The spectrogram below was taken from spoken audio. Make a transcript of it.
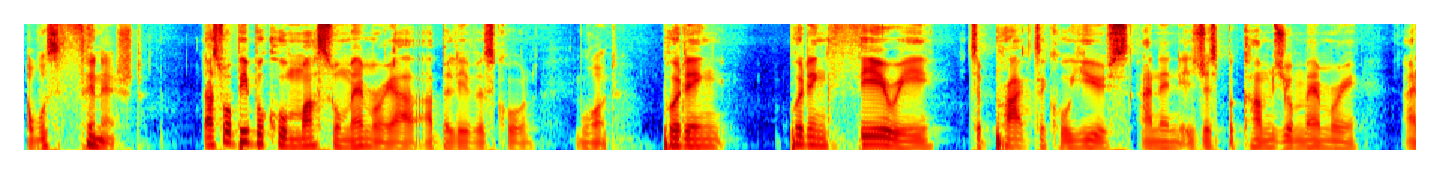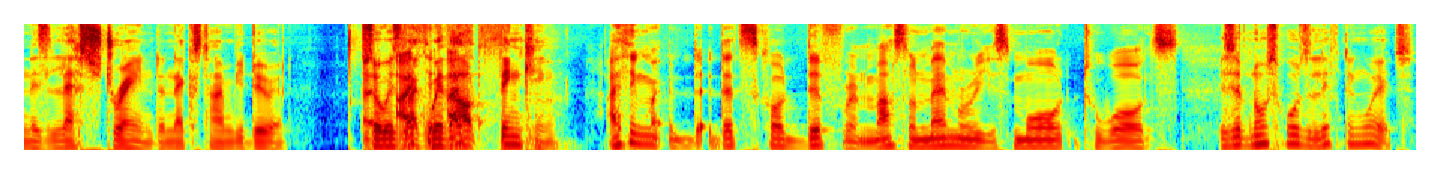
I was finished. That's what people call muscle memory, I, I believe it's called. What? Putting putting theory to practical use and then it just becomes your memory and is less strained the next time you do it. So uh, it's I like I without th- thinking. I think my, th- that's called different. Muscle memory is more towards Is it not towards lifting weights?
